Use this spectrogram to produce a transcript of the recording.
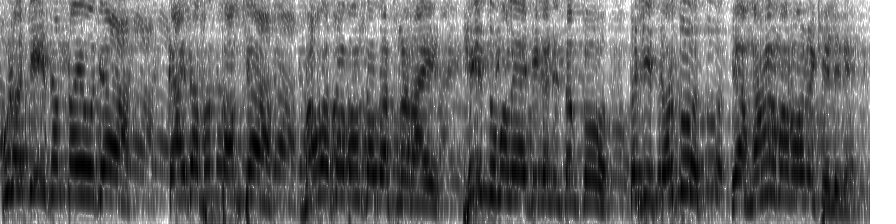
कुणाचीही सत्ता येऊ द्या. कायदा फक्त आमच्या बाबासाहेबांचाच असणार आहे. हे तुम्हाला या ठिकाणी सांगतो. तशी तरतूद या महामानवानं केलेली आहे.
